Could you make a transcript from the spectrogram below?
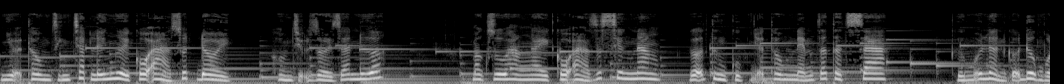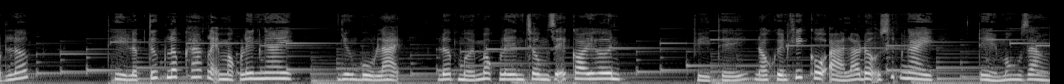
Nhựa thông dính chặt lấy người cô ả suốt đời, không chịu rời ra nữa. Mặc dù hàng ngày cô ả rất siêng năng, gỡ từng cục nhựa thông ném ra thật xa. Cứ mỗi lần gỡ được một lớp, thì lập tức lớp khác lại mọc lên ngay, nhưng bù lại, lớp mới mọc lên trông dễ coi hơn. Vì thế, nó khuyến khích cô ả lao động suốt ngày, để mong rằng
